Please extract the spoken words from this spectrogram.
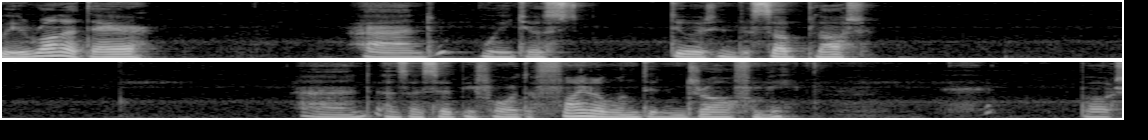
We run it there and we just do it in the subplot. And as I said before, the final one didn't draw for me, but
